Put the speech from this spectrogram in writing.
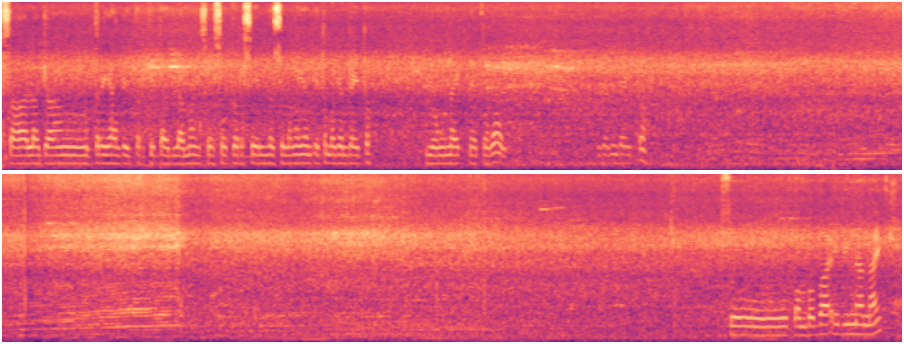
sa halagang 335 lamang. So super sale na sila ngayon. Ito maganda ito. Yung Nike na ito wow ganda ito. So pambabae din na Nike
